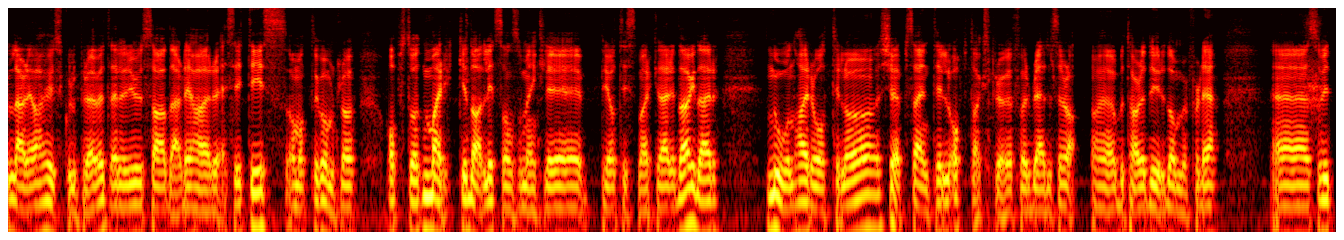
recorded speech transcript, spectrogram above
der de har høyskoleprøvet, eller i USA der de har SATs, om at det kommer til å oppstå et marked, da, litt sånn som egentlig privatistmarkedet er i dag, der noen har råd til å kjøpe seg inn til opptaksprøveforberedelser da, og betale dyre dommer for det. Eh, så vi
